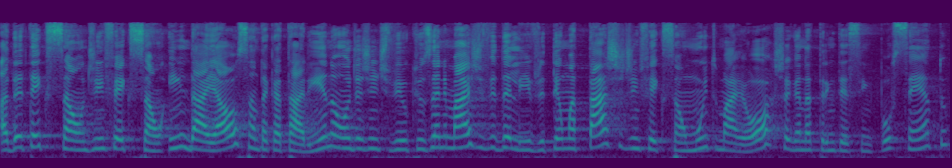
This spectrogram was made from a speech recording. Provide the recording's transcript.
a detecção de infecção em Dayal, Santa Catarina, onde a gente viu que os animais de vida livre têm uma taxa de infecção muito maior, chegando a 35%,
